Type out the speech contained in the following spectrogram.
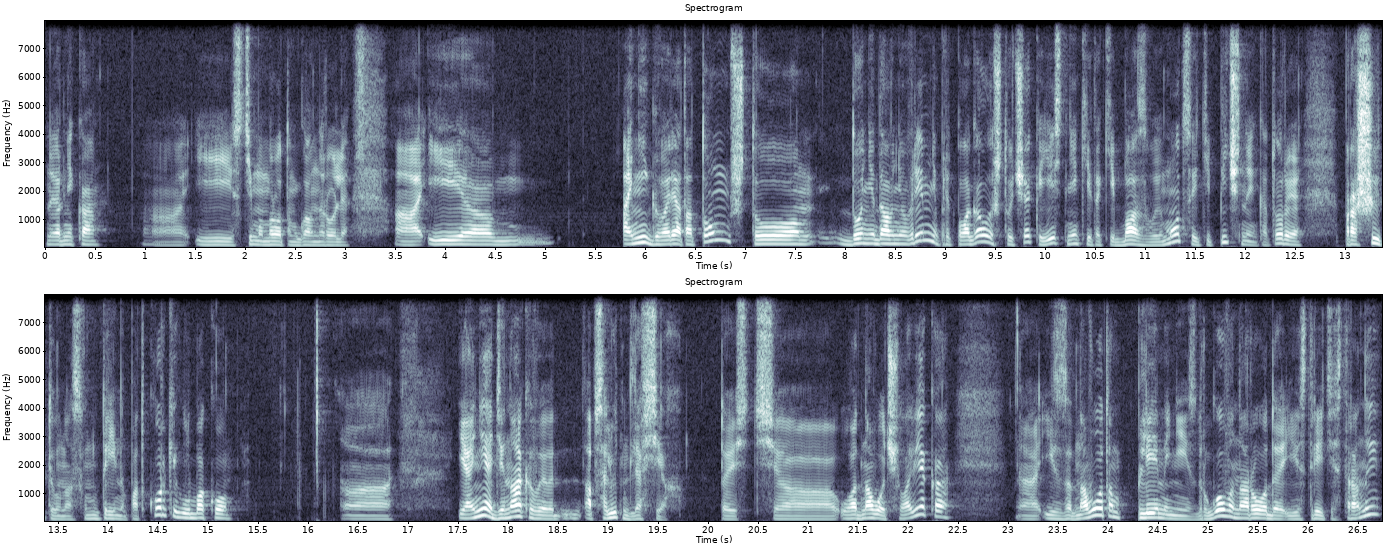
наверняка. и с Тимом Ротом в главной роли. И эм, они говорят о том, что до недавнего времени предполагалось, что у человека есть некие такие базовые эмоции, типичные, которые прошиты у нас внутри на подкорке глубоко, а, и они одинаковые абсолютно для всех. То есть а, у одного человека а, из одного там племени, из другого народа и из третьей страны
